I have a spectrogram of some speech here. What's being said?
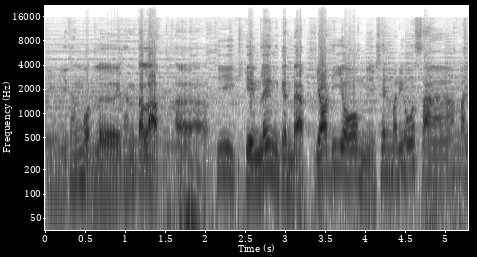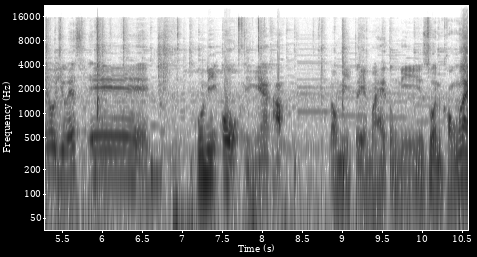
อย่างนี้ทั้งหมดเลยทั้งตลับเอ่อที่เกมเล่นกันแบบยอดนิยม อย่างเช่น Mario 3 Mario USA คูนิโออย่างเงี้ยครับ เรามีเตรียมไว้ให้ตรงนี้ ส่วนของแร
